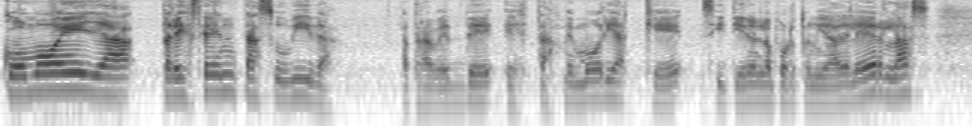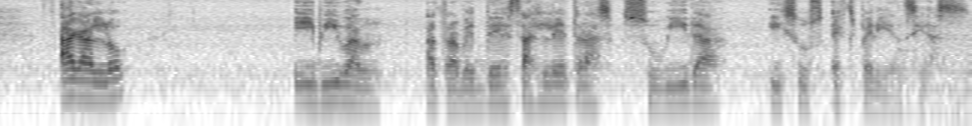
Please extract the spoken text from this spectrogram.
cómo ella presenta su vida a través de estas memorias que si tienen la oportunidad de leerlas, háganlo y vivan a través de esas letras su vida y sus experiencias.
